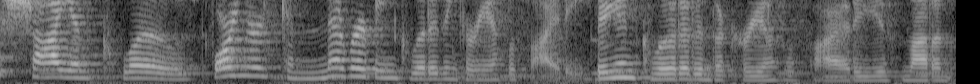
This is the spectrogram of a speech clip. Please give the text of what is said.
are shy and closed, foreigners can never be included in Korean society. Being included in the Korean society is not an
